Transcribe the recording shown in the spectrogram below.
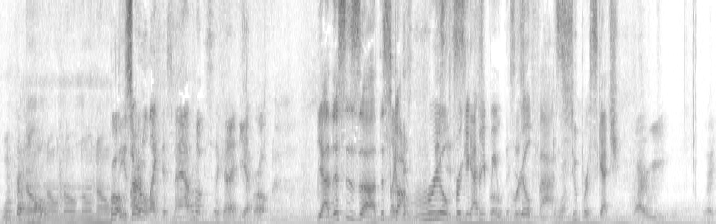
What the No, no, no, no, no. Bro, these I are. don't like this, man. I don't know if this is a good idea, bro. yeah, this is, uh, this Like, got this- real this freaking sketch, creepy. This real fucking fast. Super sketch. Why are we like?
